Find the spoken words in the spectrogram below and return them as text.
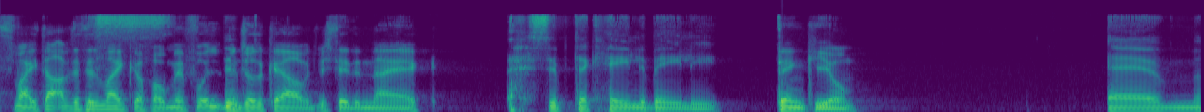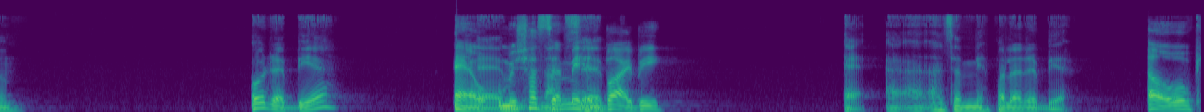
smajta, qabdet il-mikrofon minn fuq minn ġol crowd biex tgħidilna hekk. Sibtek Hailey Bailey. Thank you. U rebbieħ? Eh, u mhux ħassemmih il-Barbie? Eh, għan semmiħ pala rebbieħ. Oh, ok.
